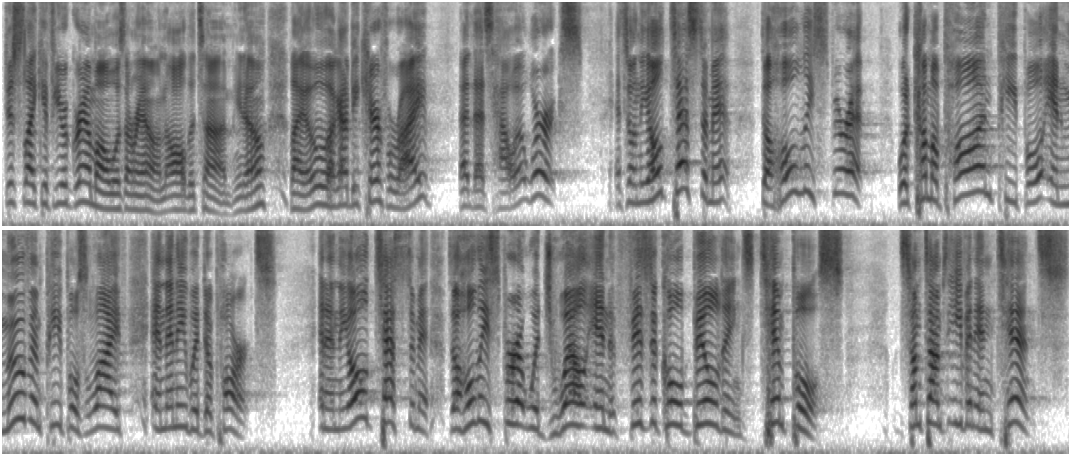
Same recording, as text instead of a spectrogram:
Just like if your grandma was around all the time, you know, like oh, I got to be careful, right? That, that's how it works. And so in the Old Testament, the Holy Spirit would come upon people and move in people's life, and then he would depart. And in the Old Testament, the Holy Spirit would dwell in physical buildings, temples, sometimes even in tents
